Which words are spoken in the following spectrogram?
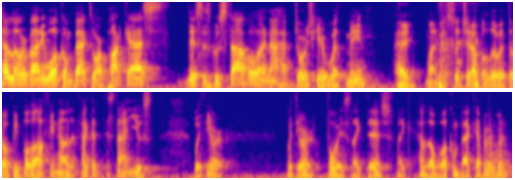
Hello, everybody. Welcome back to our podcast. This is Gustavo, and I have George here with me. Hey, Wanted to switch it up a little bit, throw people off. You know, the fact that it's not used with your with your voice like this. Like, hello, welcome back, everyone.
